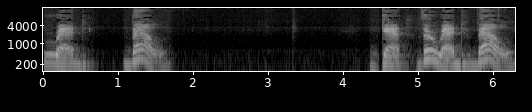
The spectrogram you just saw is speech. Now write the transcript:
red bell. Get the red bell.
